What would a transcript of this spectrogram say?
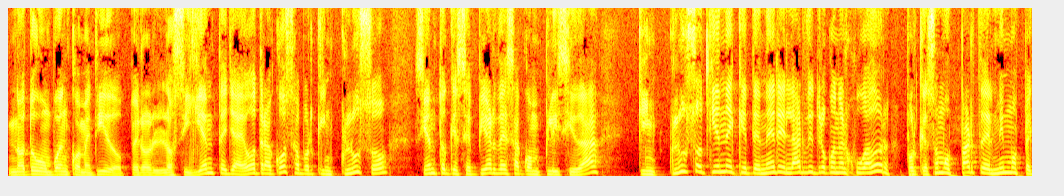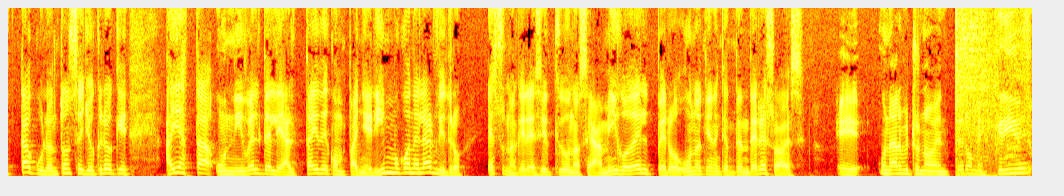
no tuvo un buen cometido, pero lo siguiente ya es otra cosa porque incluso siento que se pierde esa complicidad que incluso tiene que tener el árbitro con el jugador, porque somos parte del mismo espectáculo. Entonces yo creo que hay hasta un nivel de lealtad y de compañerismo con el árbitro. Eso no quiere decir que uno sea amigo de él, pero uno tiene que entender eso a veces. Eh, un árbitro noventero me escribe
